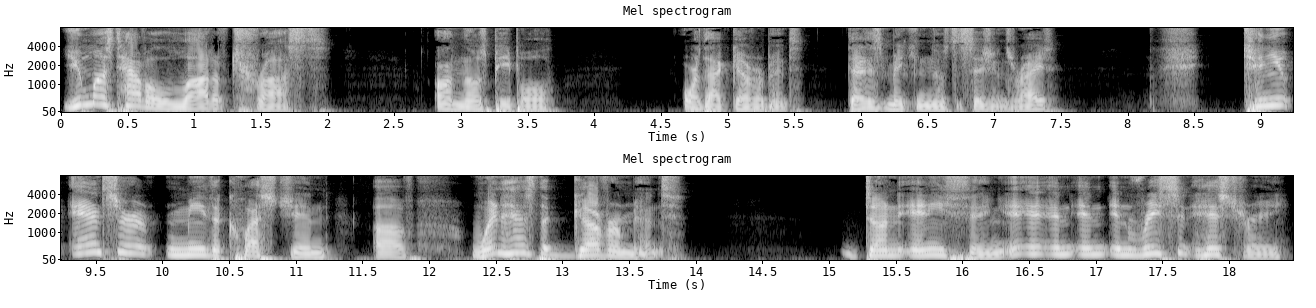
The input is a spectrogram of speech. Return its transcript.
you must have a lot of trust on those people or that government that is making those decisions, right? Can you answer me the question of when has the government done anything in, in, in recent history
